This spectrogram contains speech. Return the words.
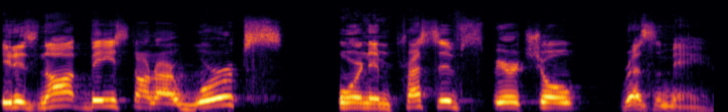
It is not based on our works or an impressive spiritual resume.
